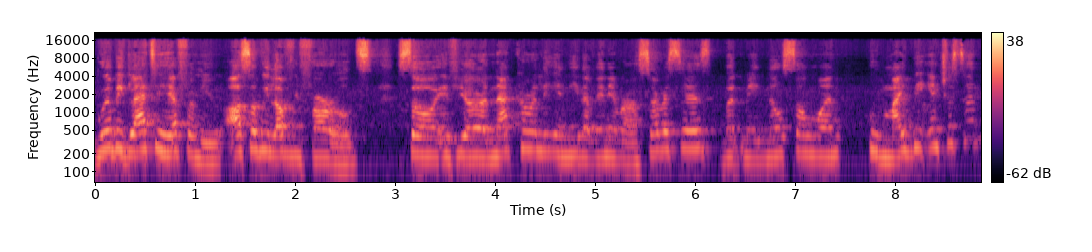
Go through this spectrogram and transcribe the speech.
We'll be glad to hear from you. Also, we love referrals. So if you're not currently in need of any of our services, but may know someone who might be interested,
